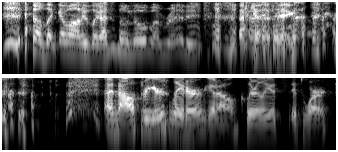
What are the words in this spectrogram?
and I was like, come on. He was like, I just don't know if I'm ready. That kind of thing. and now three years later you know clearly it's it's worked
